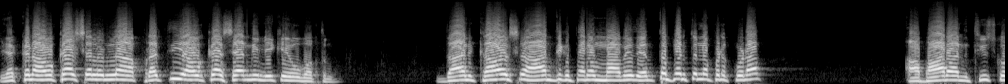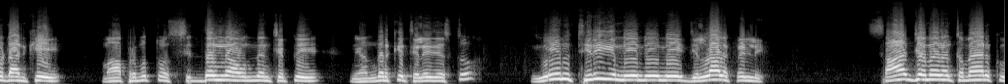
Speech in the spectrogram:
ఎక్కడ అవకాశాలు ఉన్నా ప్రతి అవకాశాన్ని మీకే ఇవ్వబోతున్నాం. దానికి కావాల్సిన ఆర్థిక పరం మా మీద ఎంత పడుతున్నప్పటికి కూడా ఆ భారాన్ని తీసుకోవడానికి మా ప్రభుత్వం సిద్ధంగా ఉందని చెప్పి మీ అందరికీ తెలియజేస్తూ మీరు తిరిగి మీ మీ మీ జిల్లాలకు వెళ్ళి సాధ్యమైనంత మేరకు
